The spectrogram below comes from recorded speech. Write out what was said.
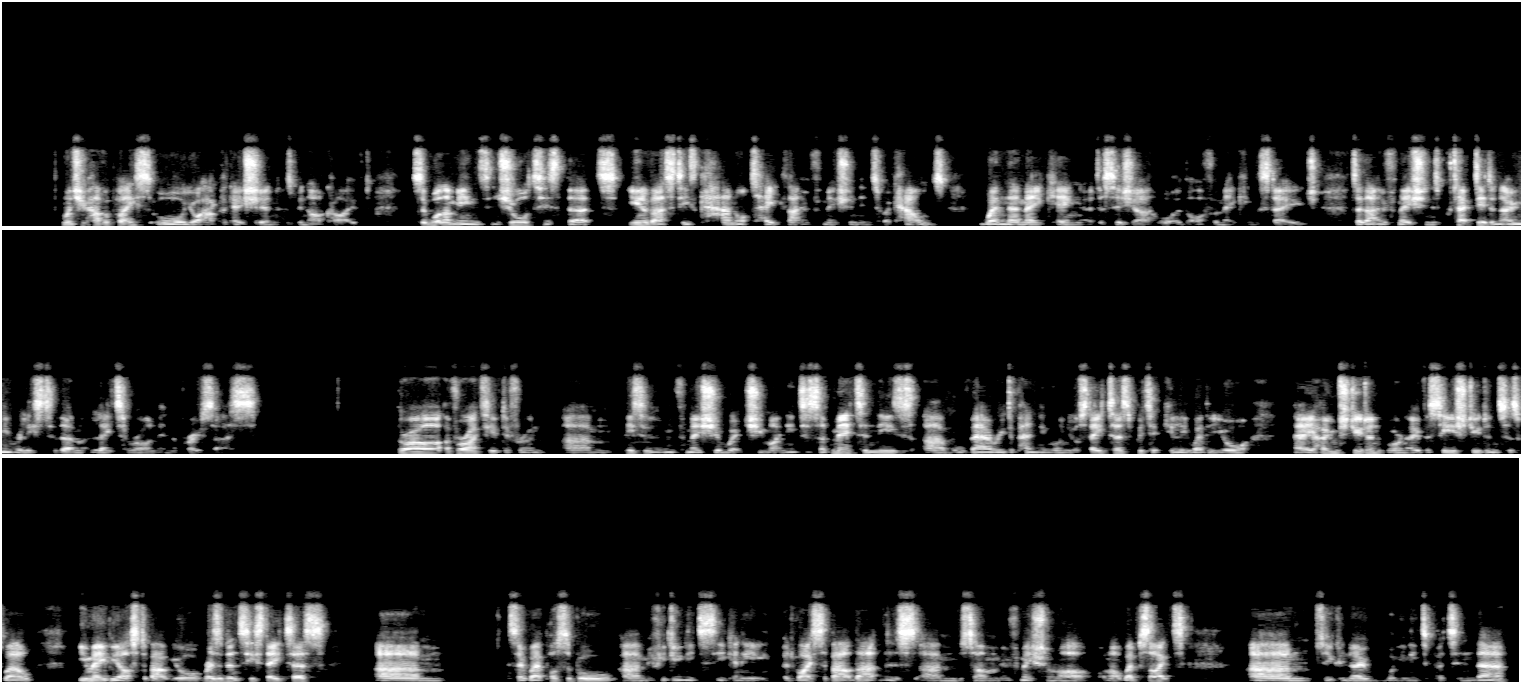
once you have a place or your application has been archived. So what that means in short is that universities cannot take that information into account when they're making a decision or at the offer making stage. So that information is protected and only released to them later on in the process. There are a variety of different um, pieces of information which you might need to submit, and these uh, will vary depending on your status, particularly whether you're a home student or an overseas student as well. You may be asked about your residency status. Um, so where possible, um, if you do need to seek any advice about that, there's um, some information on our on our website, um, so you can know what you need to put in there.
